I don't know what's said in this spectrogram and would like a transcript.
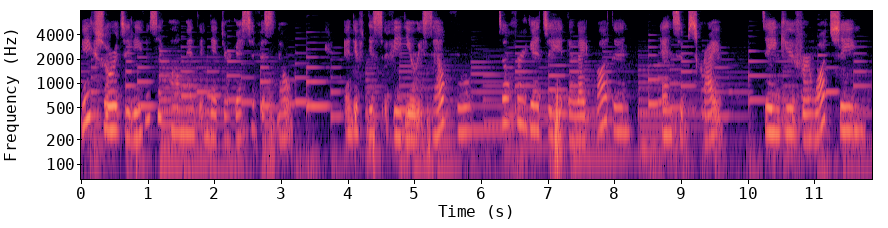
Make sure to leave us a comment and let the rest of us know. And if this video is helpful, don't forget to hit the like button and subscribe. Thank you for watching.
